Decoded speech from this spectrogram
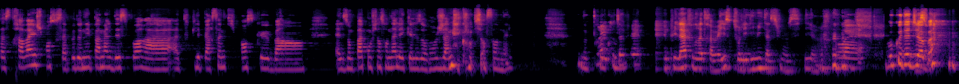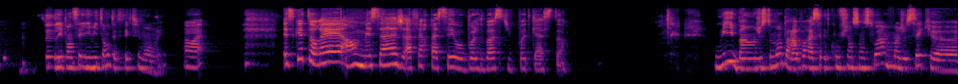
ça se travaille, je pense que ça peut donner pas mal d'espoir à, à, toutes les personnes qui pensent que ben elles n'ont pas confiance en elles et qu'elles n'auront jamais confiance en elles. Oui, tout à fait. Et puis là, il faudra travailler sur les limitations aussi. Hein. Ouais, beaucoup de jobs. sur les pensées limitantes, effectivement, oui. Ouais. Est-ce que tu aurais un message à faire passer au Bold Boss du podcast? Oui, ben justement, par rapport à cette confiance en soi, moi, je sais que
